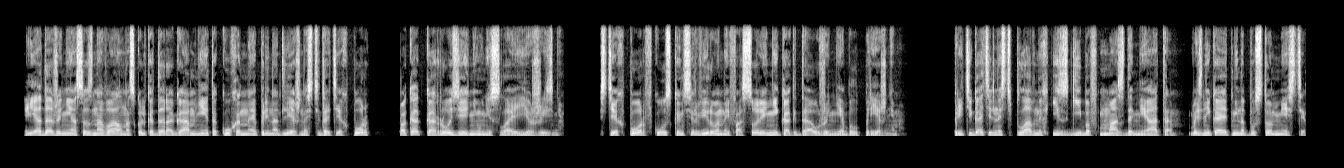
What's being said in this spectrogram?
Я даже не осознавал, насколько дорога мне эта кухонная принадлежность до тех пор, пока коррозия не унесла ее жизнь. С тех пор вкус консервированной фасоли никогда уже не был прежним. Притягательность плавных изгибов Мазда Миата возникает не на пустом месте.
